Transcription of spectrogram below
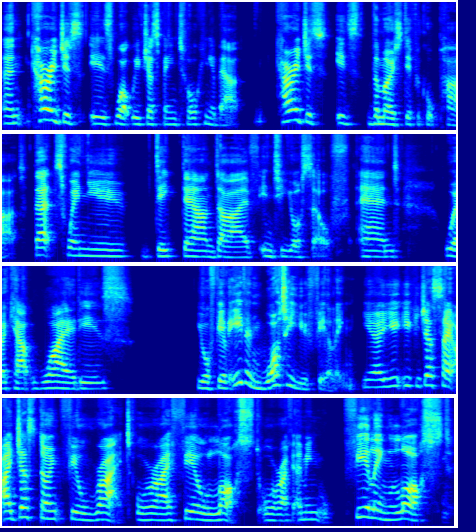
And courage is, is what we've just been talking about. Courage is, is the most difficult part. That's when you deep down dive into yourself and work out why it is you're feeling. Even what are you feeling? You know, you, you could just say, I just don't feel right, or I feel lost, or I, I mean, feeling lost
